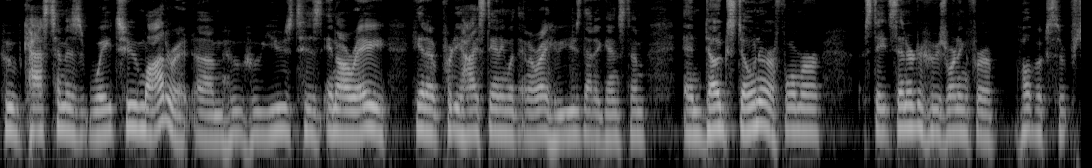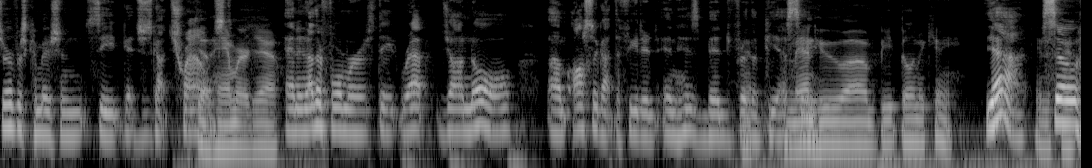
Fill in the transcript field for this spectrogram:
who cast him as way too moderate, um, who who used his NRA. He had a pretty high standing with NRA, who used that against him. And Doug Stoner, a former state senator who's running for a public service commission seat, just got trounced, hammered, yeah. And another former state rep, John Noel, um, also got defeated in his bid for yeah, the PSC. The man who uh, beat Billy McKinney. Yeah. So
